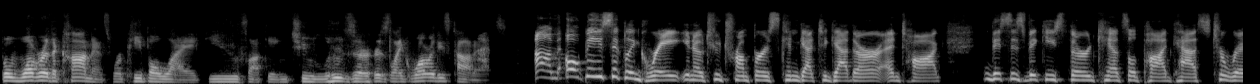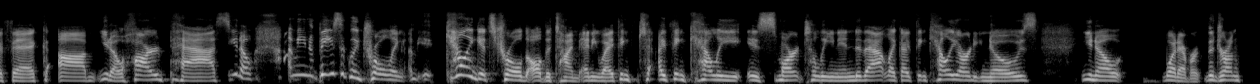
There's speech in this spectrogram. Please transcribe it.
but what were the comments? Were people like, you fucking two losers? Like, what were these comments? Um, oh, basically great. You know, two Trumpers can get together and talk. This is Vicki's third canceled podcast. Terrific. Um, you know, hard pass. You know, I mean, basically trolling. I mean, Kelly gets trolled all the time anyway. I think I think Kelly is smart to lean into that. Like I think Kelly already knows, you know, whatever the drunk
